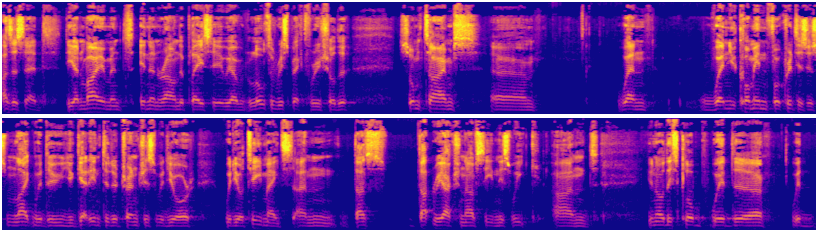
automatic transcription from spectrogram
as i said the environment in and around the place here. We have loads of respect for each other. Sometimes um, when when you come in for criticism like we do you get into the trenches with your with your teammates. And that's that reaction i've seen this week. And you know this club with uh, with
